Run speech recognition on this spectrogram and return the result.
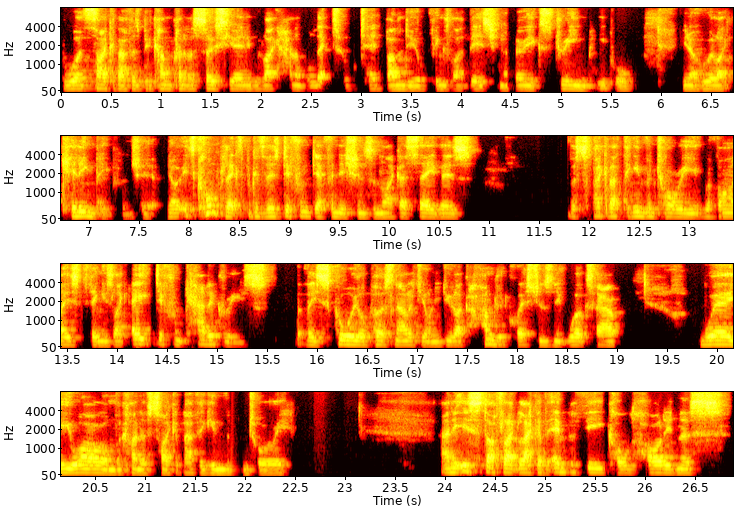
the word psychopath has become kind of associated with like Hannibal Lecter or Ted Bundy or things like this, you know, very extreme people, you know, who are like killing people and shit. You know, it's complex because there's different definitions. And like I say, there's the psychopathic inventory revised thing is like eight different categories that they score your personality on. You do like 100 questions and it works out where you are on the kind of psychopathic inventory. And it is stuff like lack of empathy, cold heartedness,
